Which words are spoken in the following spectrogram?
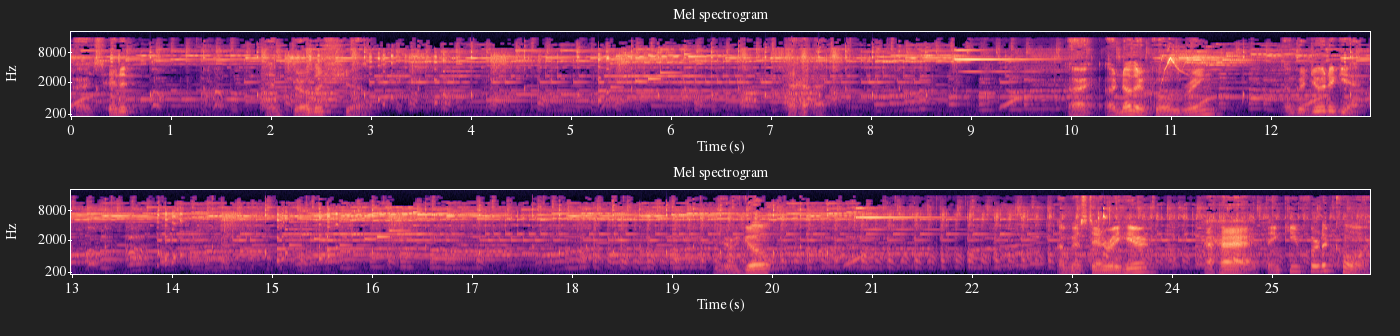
Alright, let's hit it. And throw the shell. Alright, another gold ring. I'm gonna do it again. There we go. I'm gonna stand right here. Aha, thank you for the coins.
